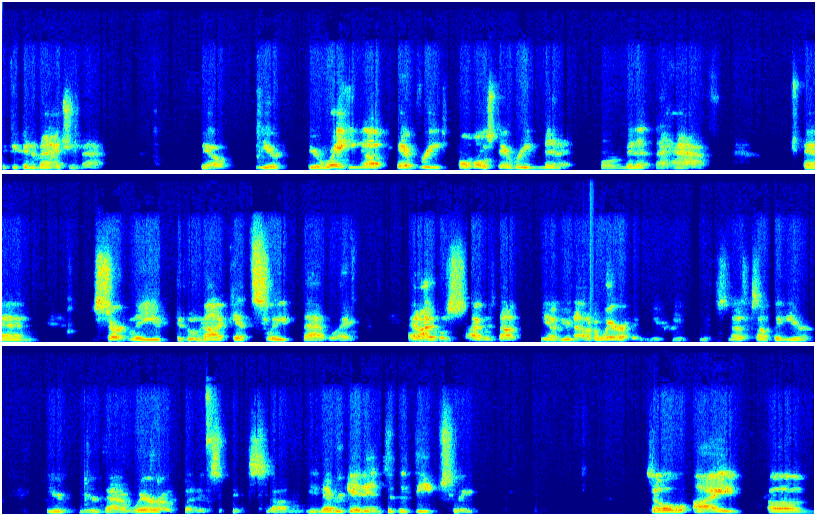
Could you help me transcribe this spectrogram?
if you can imagine that. You know, you're you're waking up every almost every minute or minute and a half. And certainly you do not get sleep that way. And I was I was not, you know, you're not aware of it. You, you, it's not something you're you're you're that aware of, but it's it's um, you never get into the deep sleep. So I um,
